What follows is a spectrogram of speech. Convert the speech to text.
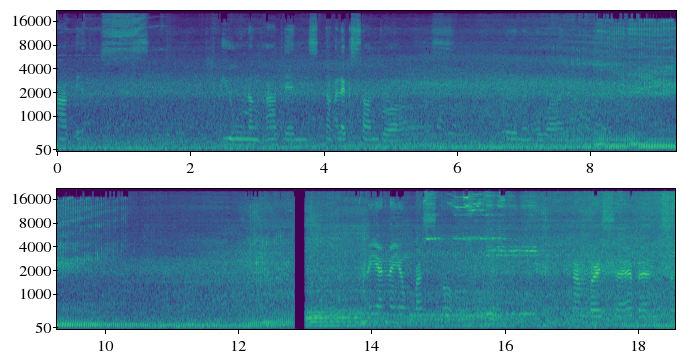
Athens. View ng Athens, ng Alexandria. Ayun ang Hawaii. Ayan na yung bus ko. Number 7. So,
